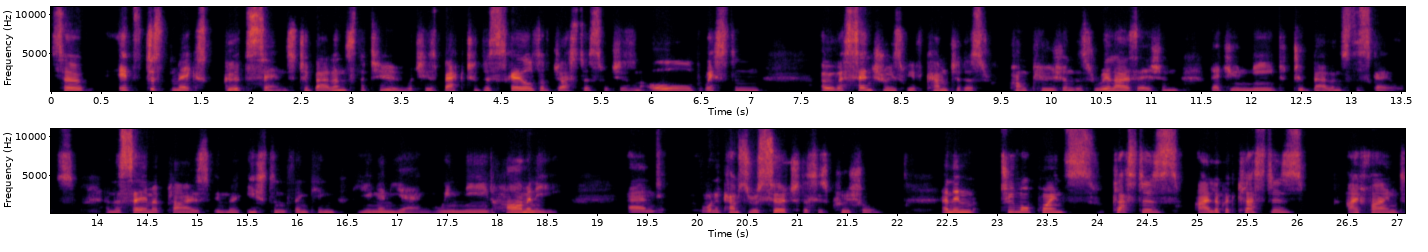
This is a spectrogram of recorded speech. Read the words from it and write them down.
So it just makes good sense to balance the two, which is back to the scales of justice, which is an old Western, over centuries, we've come to this conclusion, this realization that you need to balance the scales. And the same applies in the Eastern thinking, yin and yang. We need harmony. And when it comes to research, this is crucial. And then two more points, clusters. I look at clusters. I find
